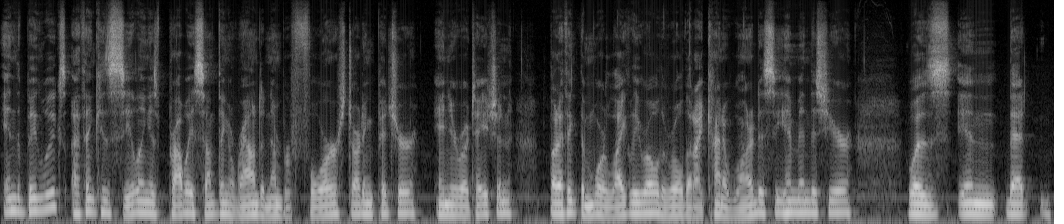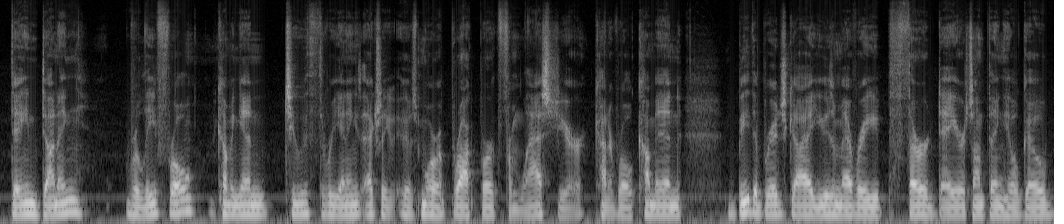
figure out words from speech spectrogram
in the big leagues. I think his ceiling is probably something around a number four starting pitcher in your rotation. But I think the more likely role, the role that I kind of wanted to see him in this year, was in that Dane Dunning relief role, coming in two, three innings. Actually, it was more of a Brock Burke from last year kind of role. Come in, be the bridge guy, use him every third day or something. He'll go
